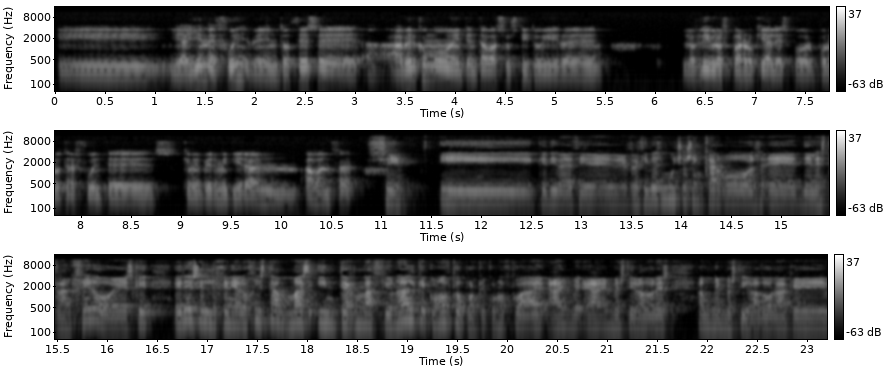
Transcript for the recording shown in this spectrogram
Y, y allí me fui. Entonces, eh, a, a ver cómo intentaba sustituir eh, los libros parroquiales por, por otras fuentes que me permitieran avanzar. Sí. ¿Y qué te iba a decir? Eh, ¿Recibes muchos encargos eh, del extranjero? Es que eres el genealogista más internacional que conozco, porque conozco a, a- a investigadores, a una investigadora que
